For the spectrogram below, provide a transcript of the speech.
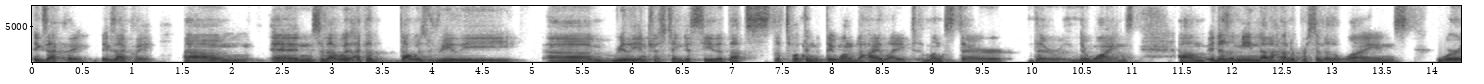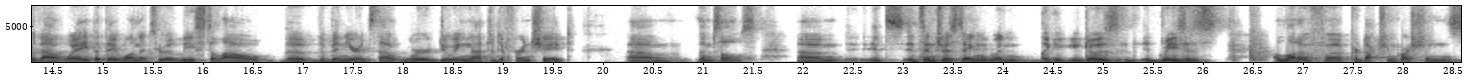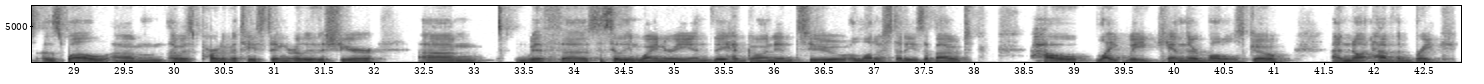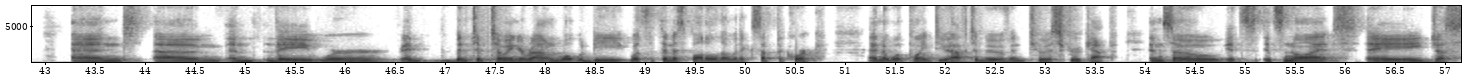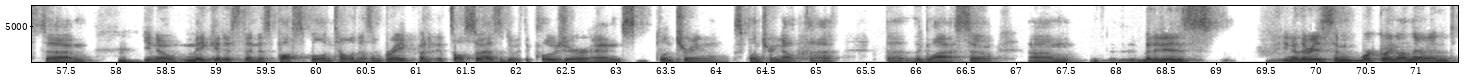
Exactly exactly um, and so that was i thought that was really um, really interesting to see that that's that's one thing that they wanted to highlight amongst their their their wines. Um, it doesn't mean that 100% of the wines were that way, but they wanted to at least allow the the vineyards that were doing that to differentiate um, themselves. Um, it's it's interesting when like it, it, goes it raises a lot of uh, production questions as well. Um, I was part of a tasting earlier this year um, with a Sicilian winery, and they had gone into a lot of studies about how lightweight can their bottles go and not have them break. And um, and they were been tiptoeing around what would be what's the thinnest bottle that would accept a cork, and at what point do you have to move into a screw cap? And so it's it's not a just um, hmm. you know make it as thin as possible until it doesn't break but it also has to do with the closure and splintering splintering out the the, the glass so um, but it is you know there is some work going on there and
